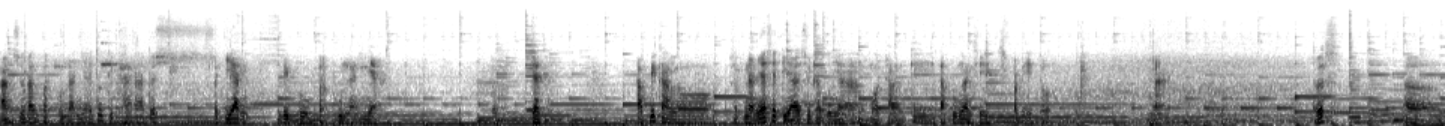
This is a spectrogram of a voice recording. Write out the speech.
angsuran per bulannya itu 300 sekian ribu per bulannya. Tuh. Jadi tapi kalau sebenarnya sih dia sudah punya modal di tabungan sih seperti itu. Nah terus uh,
